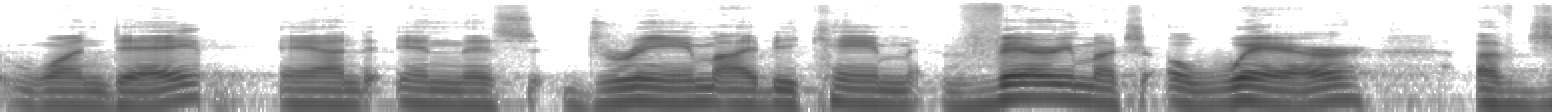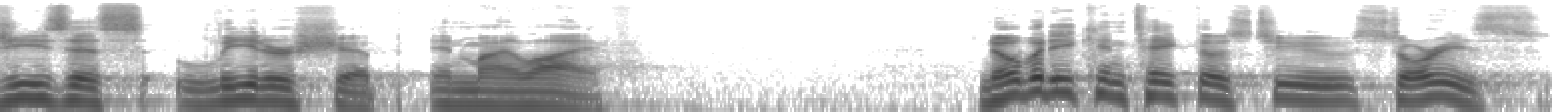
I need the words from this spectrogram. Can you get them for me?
one day, and in this dream, I became very much aware of Jesus' leadership in my life. Nobody can take those two stories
